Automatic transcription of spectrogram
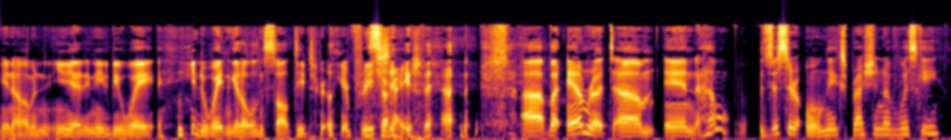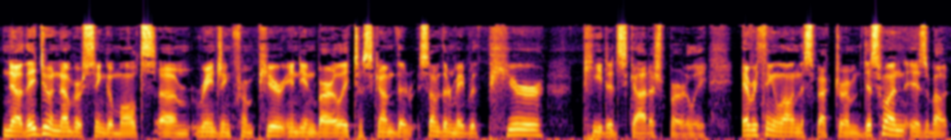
you know, and you need to be wait, you need to wait and get old and salty to really appreciate right. that. Uh, but Amrut, um, and how is this their only expression of whiskey? No, they do a number of single malts, um, ranging from pure Indian barley to some that some that are made with pure peated Scottish barley, everything along the spectrum. This one is about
